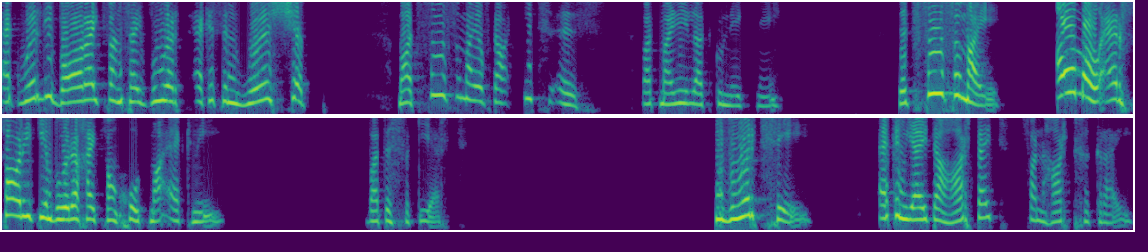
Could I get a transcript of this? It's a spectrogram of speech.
Ek hoor die waarheid van sy woord. Ek is in worship. Maar dit voel vir my of daar iets is wat my nie laat connect nie. Dit voel vir my almal ervaar die teenwoordigheid van God, maar ek nie. Wat is verkeerd? Die woord sê ek en jy het 'n hartheid van hart gekry.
